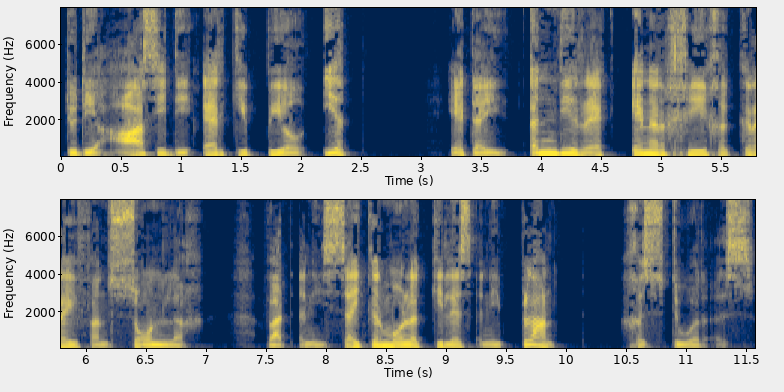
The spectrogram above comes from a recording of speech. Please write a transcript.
Toe die hasie die ertjiepeel eet, het hy indirek energie gekry van sonlig wat in die suikermolekules in die plant gestoor is.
